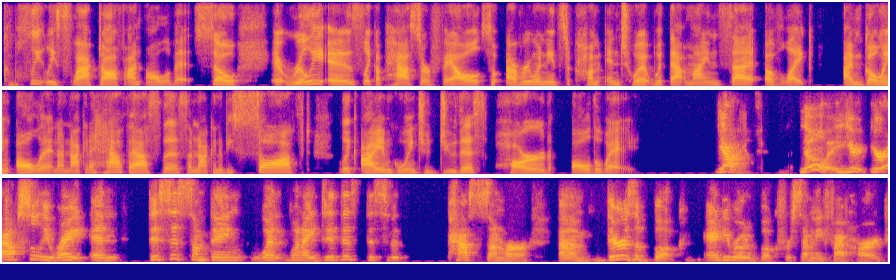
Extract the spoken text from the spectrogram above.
completely slacked off on all of it. So it really is like a pass or fail. So everyone needs to come into it with that mindset of like, I'm going all in. I'm not going to half ass this. I'm not going to be soft. Like, I am going to do this hard all the way. Yeah. No, you're you're absolutely right. And this is something when when I did this this past summer. Um, there is a book. Andy wrote a book for 75 Hard.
